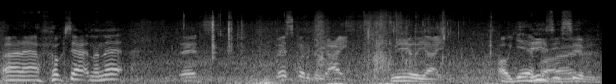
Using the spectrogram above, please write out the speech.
And our hook's out in the net. That's that's got to be eight, nearly eight. Oh yeah, easy bro. seven.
